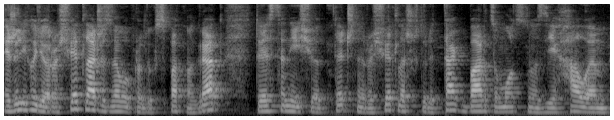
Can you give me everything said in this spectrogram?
Jeżeli chodzi o rozświetlacz, znowu produkt z Pat McGrath, to jest ten jej świąteczny rozświetlacz, który tak bardzo mocno zjechałem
